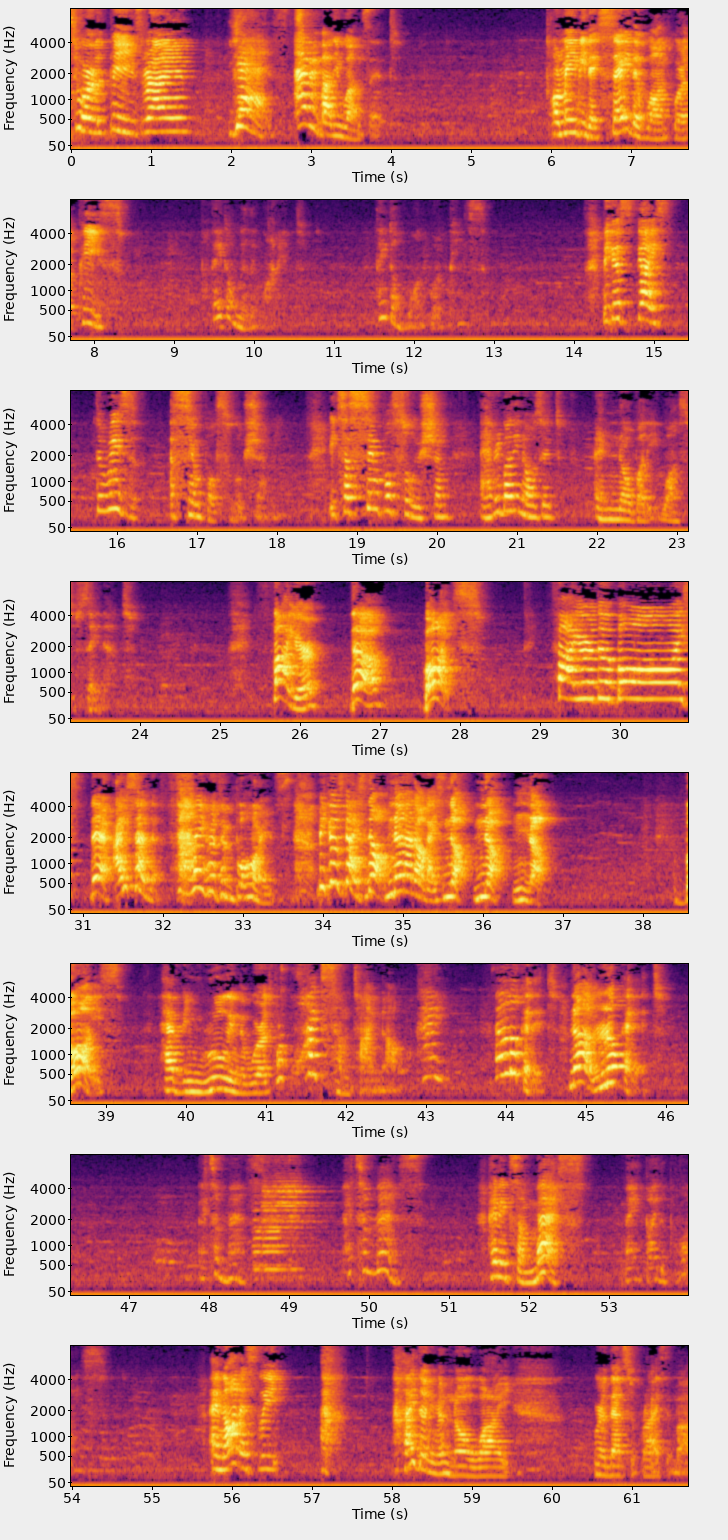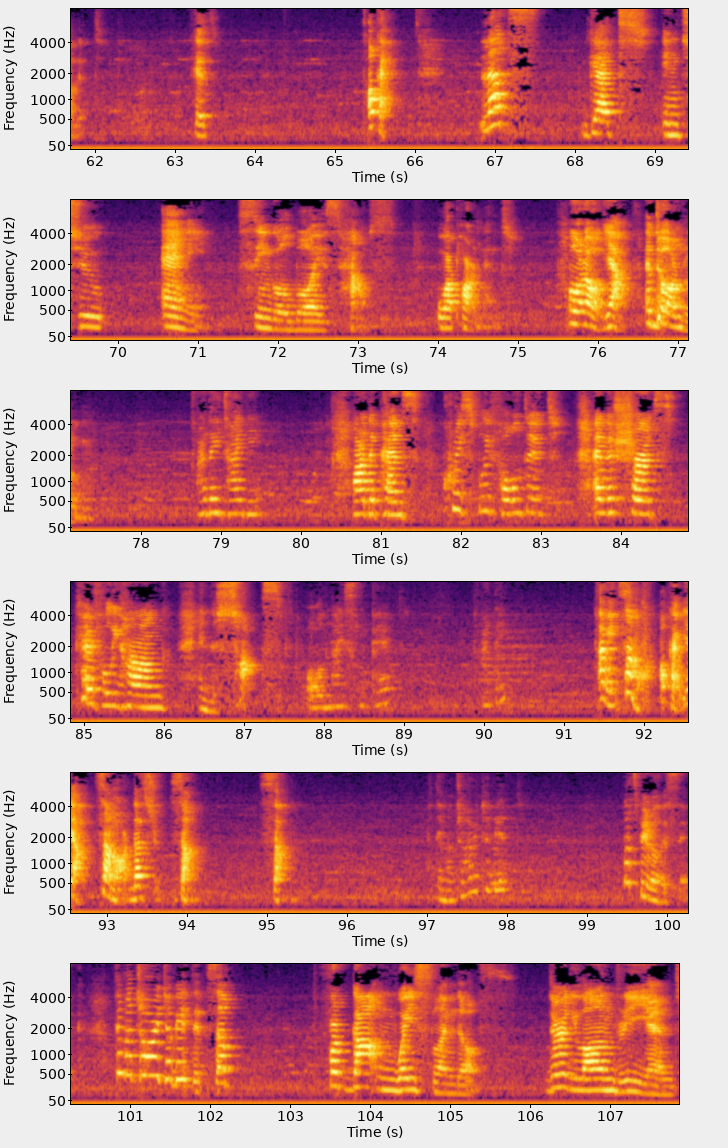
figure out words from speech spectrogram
wants world peace, right? Yes, everybody wants it. Or maybe they say they want world peace, but they don't really want it. They don't want world peace. Because, guys, there is a simple solution. It's a simple solution, everybody knows it, and nobody wants to say that. Fire the! Fire the boys! There, I said that. Fire the boys. Because guys, no, no, no, no, guys, no, no, no. Boys have been ruling the world for quite some time now, okay? And look at it. Now look at it. It's a mess. It's a mess. And it's a mess made by the boys. And honestly, I don't even know why we're that surprised about it. Because, okay, let's get into any single boy's house or apartment. Or, oh, yeah, a dorm room. Are they tidy? Are the pants crisply folded and the shirts carefully hung and the socks all nicely paired? Are they? I mean, some are. Okay, yeah, some are. That's true. Some. Some. But the majority of it, let's be realistic. The majority of it, it's a forgotten wasteland of dirty laundry and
